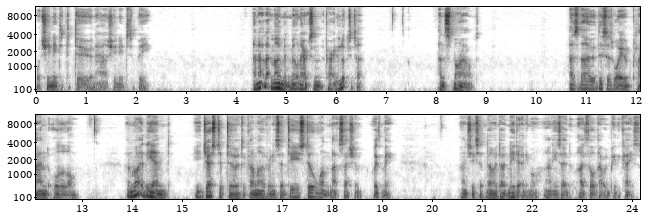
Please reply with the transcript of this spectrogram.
what she needed to do and how she needed to be. And at that moment, Milton Erickson apparently looked at her and smiled, as though this is what he had planned all along. And right at the end, he gestured to her to come over and he said, Do you still want that session with me? And she said, No, I don't need it anymore. And he said, I thought that would be the case.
